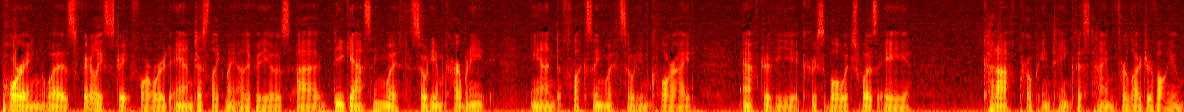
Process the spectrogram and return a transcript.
pouring was fairly straightforward and just like my other videos, uh, degassing with sodium carbonate and fluxing with sodium chloride after the crucible, which was a cut-off propane tank this time for larger volume,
